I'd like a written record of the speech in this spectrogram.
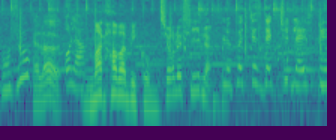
Bonjour. Hello. Hola. Marhaba bikoum. Sur le fil, Le podcast d'actu de l'AFP.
